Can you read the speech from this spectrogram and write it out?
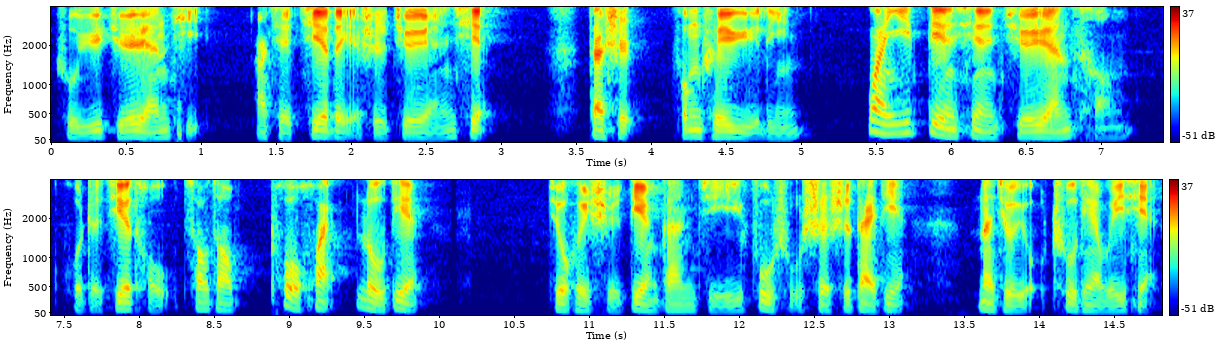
属于绝缘体，而且接的也是绝缘线，但是风吹雨淋，万一电线绝缘层。或者接头遭到破坏漏电，就会使电杆及附属设施带电，那就有触电危险。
